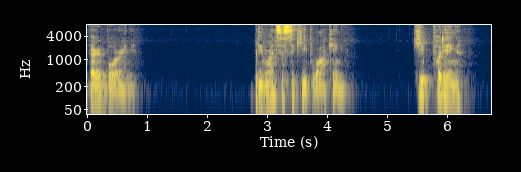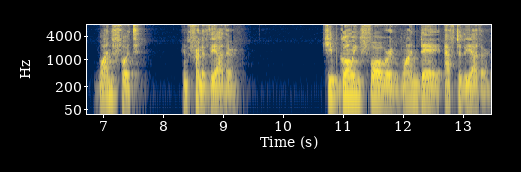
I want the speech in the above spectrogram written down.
very boring, but He wants us to keep walking, keep putting one foot in front of the other Keep going forward one day after the other.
